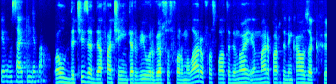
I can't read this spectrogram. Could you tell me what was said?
pe un site undeva? Well, decizia de a face interviuri versus formular a fost luată de noi în mare parte din cauza că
